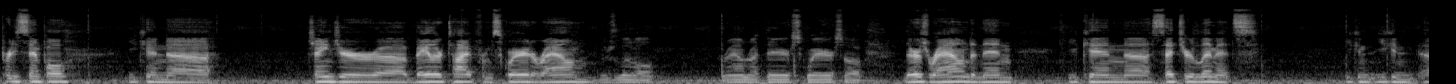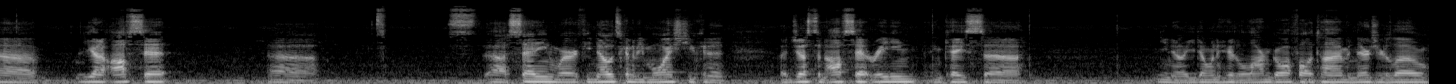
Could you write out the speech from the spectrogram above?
pretty simple. You can uh, change your uh, baler type from square to round. There's a little round right there, square. So there's round and then you can uh, set your limits. You can, you can, uh, you got to offset uh, setting where if you know it's going to be moist, you can uh, adjust an offset reading in case, uh, you know, you don't want to hear the alarm go off all the time and there's your low.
